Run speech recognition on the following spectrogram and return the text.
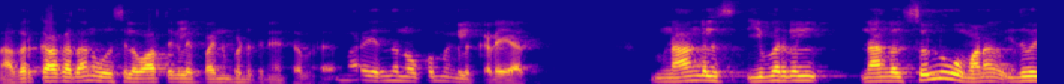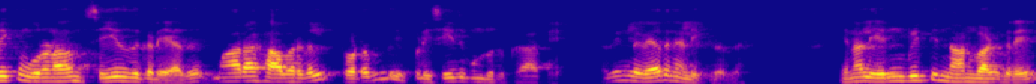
நான் அதற்காக தான் ஒரு சில வார்த்தைகளை பயன்படுத்தினே தவிர மற எந்த நோக்கமும் எங்களுக்கு கிடையாது. நாங்கள் இவர்கள் நாங்கள் சொல்லுவோம் ஆனால் இதுவரைக்கும் ஒரு நாளும் செய்தது கிடையாது. மாறாக அவர்கள் தொடர்ந்து இப்படி செய்து கொண்டிருக்கிறார்கள். அது எங்களை வேதனை அளிக்கிறது. என்னால் என் வீட்டில் நான் வாழ்கிறேன்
